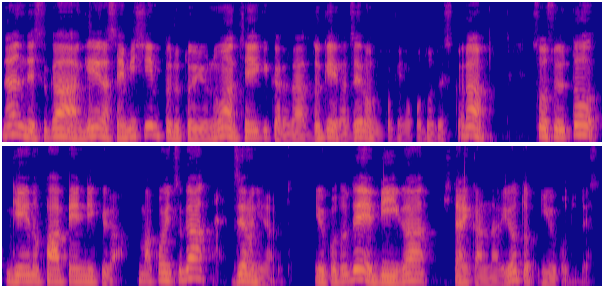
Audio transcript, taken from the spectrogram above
なんですが、ゲイが semisimple というのは定義から rad ゲイが0の時のことですから、そうするとゲイの perpendicular、まあ、こいつが0になるということで、B が非退化になるよということです。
